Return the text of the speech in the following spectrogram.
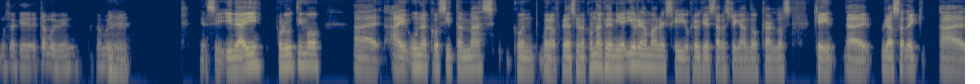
O sea que está muy bien, está muy bien. Sí, y de ahí, por último, Ah, hay una cosita más con, bueno, relacionada con la academia y Real Monarchs que yo creo que estabas llegando, Carlos, que uh, Real Salt Lake ha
